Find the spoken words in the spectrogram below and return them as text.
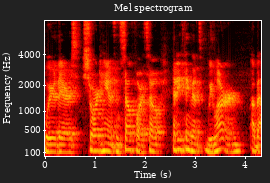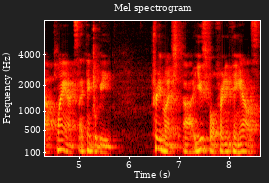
where there's shorthands and so forth. So anything that we learn about plants, I think will be pretty much uh, useful for anything else.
